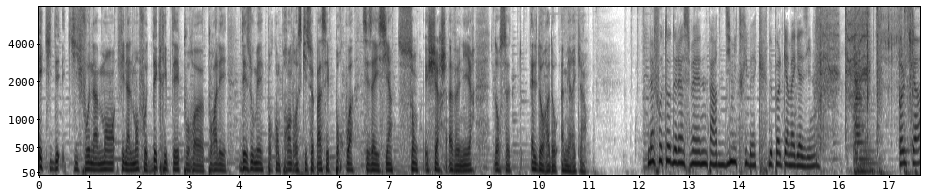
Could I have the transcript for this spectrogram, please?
et qui, qui finalement, finalement faut décrypter pour, euh, pour aller dézoomer, pour comprendre ce qui se passe et pourquoi ces Haïtiens sont et cherchent à venir dans cet Eldorado américain. La photo de la semaine par Dimitri Beck de Polka Magazine. Polka.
